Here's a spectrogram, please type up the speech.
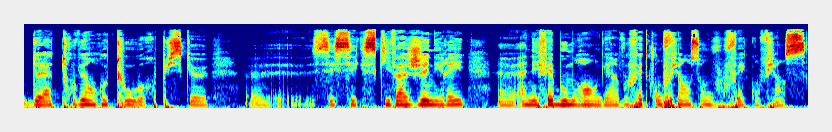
de la trouver en retour, puisque euh, c'est ce qui va générer euh, un effet boomerang. Hein. Vous faites confiance, on vous fait confiance.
